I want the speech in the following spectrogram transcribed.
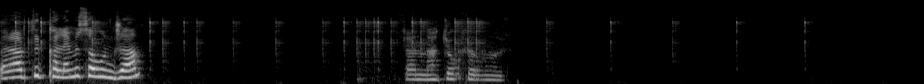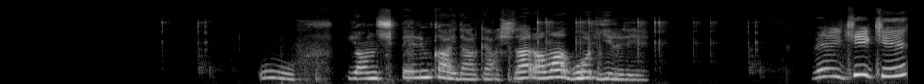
Ben artık kalemi savunacağım. Sen daha çok savunursun. Uf, yanlışlıkla elim kaydı arkadaşlar ama gol girdi. Ve 2-2.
